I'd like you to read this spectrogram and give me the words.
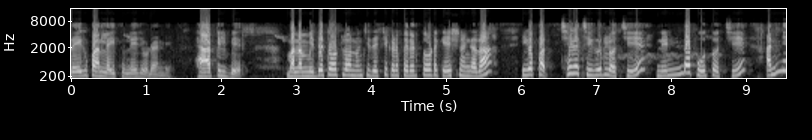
రేగు పండ్లు అవుతున్నాయి చూడండి. హ్యాపిల్ బేర్ మనం మిద్దె తోటలో నుంచి తెచ్చి ఇక్కడ పెరటి తోటకి వేసినాం కదా ఇక పచ్చగా చిగుర్లు వచ్చి నిండా పూత వచ్చి అన్ని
